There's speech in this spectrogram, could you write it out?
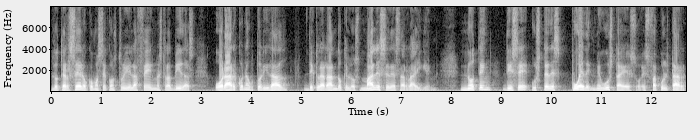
Lo tercero, ¿cómo se construye la fe en nuestras vidas? Orar con autoridad declarando que los males se desarraiguen. Noten, dice, ustedes pueden, me gusta eso, es facultar,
